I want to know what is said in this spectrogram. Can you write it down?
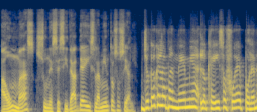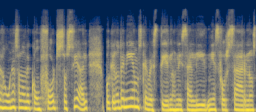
aún más su necesidad de aislamiento social. Yo creo que la pandemia lo que hizo fue ponernos en una zona de confort social porque no teníamos que vestirnos, ni salir, ni esforzarnos,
